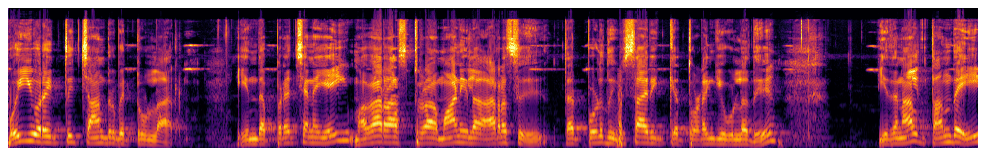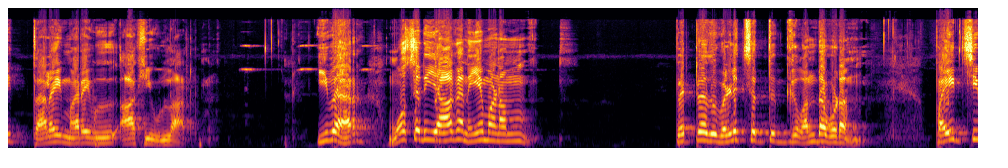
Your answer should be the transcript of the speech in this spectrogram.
பொய்யுரைத்து சான்று பெற்றுள்ளார். இந்த பிரச்சனையை மகாராஷ்டிரா மாநில அரசு தற்பொழுது விசாரிக்க தொடங்கியுள்ளது. இதனால் தந்தை தலைமறைவு ஆகியுள்ளார். இவர் மோசடியாக நியமனம் பெற்றது வெளிச்சத்துக்கு வந்தவுடன் பயிற்சி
